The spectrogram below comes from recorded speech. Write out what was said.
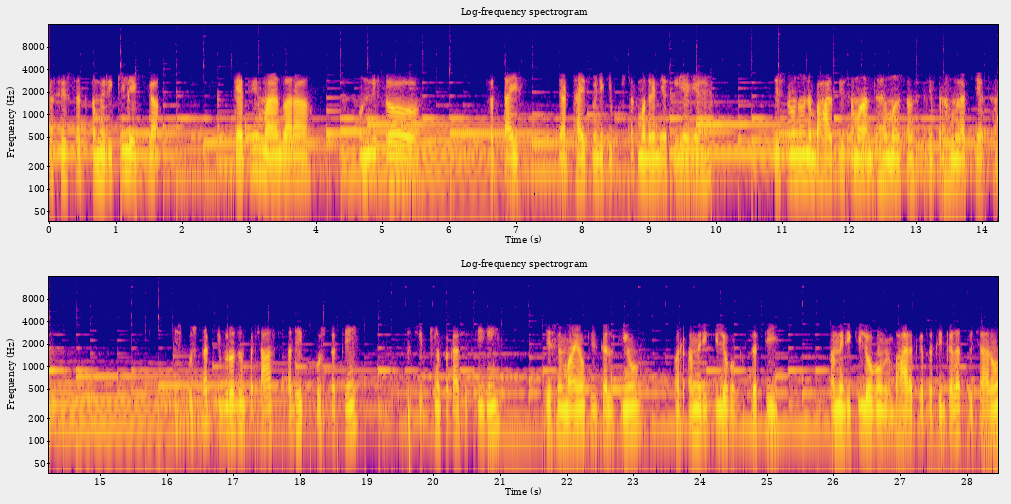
का शीर्षक अमेरिकी लेखिका कैथरीन माया द्वारा उन्नीस या अट्ठाईस में लिखी पुस्तक मदर इंडिया से लिया गया है, जिसमें उन्होंने भारतीय समाज, धर्म और संस्कृति पर हमला किया था। इस पुस्तक के विरोध में पचास से अधिक पुस्तकें चिट्ठियाँ प्रकाशित की गई, जिसमें मायों की गलतियों और अमेरिकी लोगों के प्रति अमेरिकी लोगों में भारत के प्रति गलत विचारों,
